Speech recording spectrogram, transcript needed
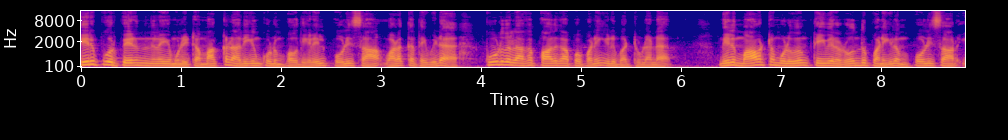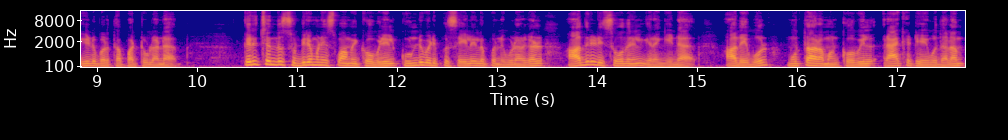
திருப்பூர் பேருந்து நிலையம் உள்ளிட்ட மக்கள் அதிகம் கூடும் பகுதிகளில் போலீசார் வழக்கத்தை விட கூடுதலாக பாதுகாப்பு பணி ஈடுபட்டுள்ளனர். மேலும் மாவட்டம் முழுவதும் தீவிர ரோந்து பணியிலும் போலீசார் ஈடுபடுத்தப்பட்டுள்ளனர். திருச்செந்தூர் சுப்பிரமணிய சுவாமி கோவிலில் குண்டுவெடிப்பு செயலிழப்பு நிபுணர்கள் அதிரடி சோதனையில் இறங்கினர். அதேபோல் முத்தாரம்மன் கோவில் ராக்கெட் ஏவுதளம்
